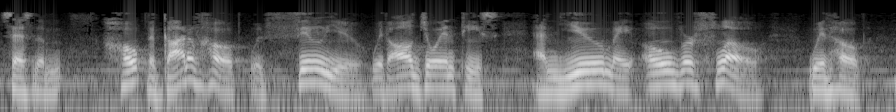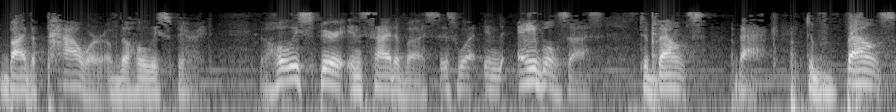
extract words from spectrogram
says the hope, the God of hope would fill you with all joy and peace and you may overflow with hope by the power of the Holy Spirit. The Holy Spirit inside of us is what enables us to bounce back, to bounce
